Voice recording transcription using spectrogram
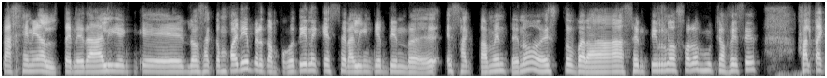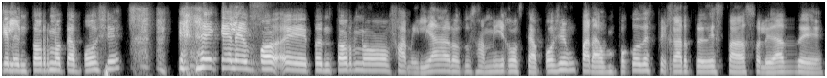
está genial tener a alguien que nos acompañe, pero tampoco tiene que ser alguien que entienda eh, exactamente, ¿no? Esto para sentirnos solos muchas veces falta que el entorno te apoye, que el, eh, tu entorno familiar o tus amigos te apoyen para un poco despegarte de esta soledad de,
